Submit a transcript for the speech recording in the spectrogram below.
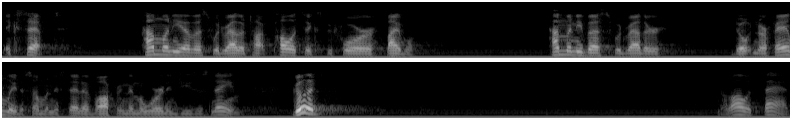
Except, how many of us would rather talk politics before Bible? How many of us would rather dote in our family to someone instead of offering them a word in Jesus' name? Good. Not always bad.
